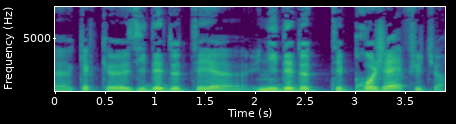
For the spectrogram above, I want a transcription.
euh, quelques idées de tes, euh, une idée de tes projets futurs?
